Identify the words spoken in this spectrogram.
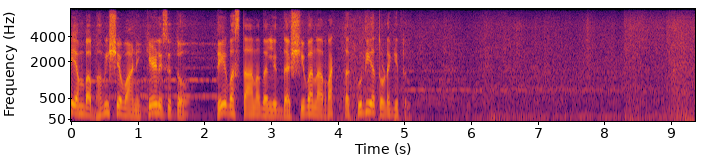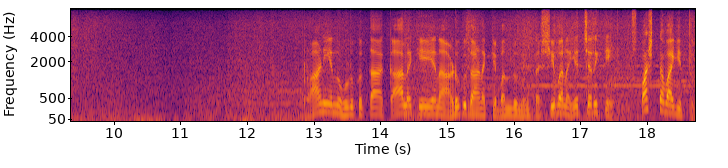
ಎಂಬ ಭವಿಷ್ಯವಾಣಿ ಕೇಳಿಸಿತೋ ದೇವಸ್ಥಾನದಲ್ಲಿದ್ದ ಶಿವನ ರಕ್ತ ಕುದಿಯತೊಡಗಿತು. ರಾಣಿಯನ್ನು ಹುಡುಕುತ್ತಾ ಕಾಲಕೇಯನ ಅಡುಗುದಾಣಕ್ಕೆ ಬಂದು ನಿಂತ ಶಿವನ ಎಚ್ಚರಿಕೆ ಸ್ಪಷ್ಟವಾಗಿತ್ತು.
